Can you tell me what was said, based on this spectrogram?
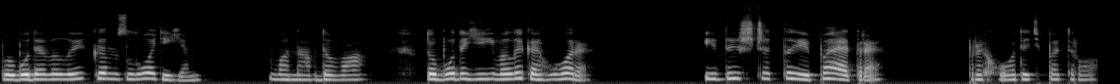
бо буде великим злодієм. Вона вдова, то буде їй велике горе. Іди ще ти, Петре, приходить Петро.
